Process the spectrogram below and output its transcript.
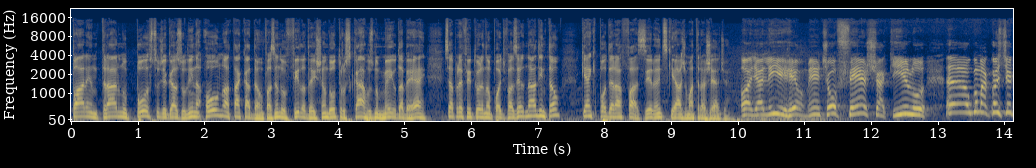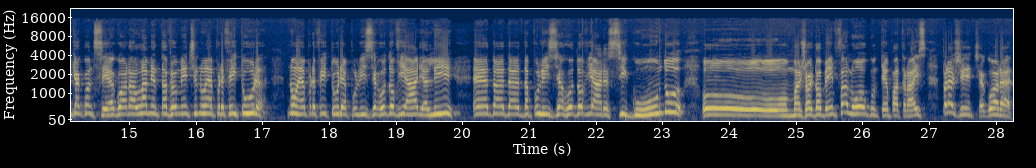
para entrar no posto de gasolina ou no atacadão, fazendo fila, deixando outros carros no meio da BR. Se a prefeitura não pode fazer nada, então quem é que poderá fazer antes que haja uma tragédia? Olha, ali realmente, ou fecha aquilo, é, alguma coisa tinha que acontecer. Agora, lamentavelmente, não é a prefeitura não é a prefeitura, é a polícia rodoviária. Ali é da, da, da polícia rodoviária. Segundo o Major Dalben falou algum tempo atrás para gente. Agora,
